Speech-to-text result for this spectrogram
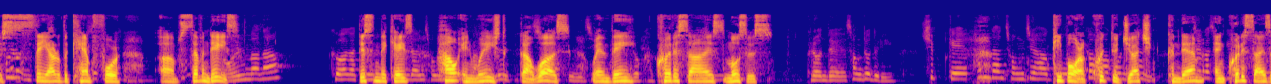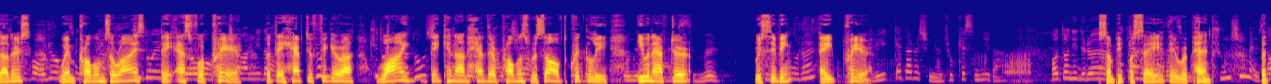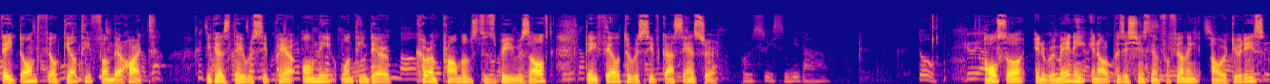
stay out of the camp for uh, seven days. This indicates how enraged God was when they criticized Moses. People are quick to judge, condemn, and criticize others. When problems arise, they ask for prayer, but they have to figure out why they cannot have their problems resolved quickly, even after receiving a prayer. Some people say they repent, but they don't feel guilty from their heart. Because they receive prayer only wanting their current problems to be resolved, they fail to receive God's answer. Also, in remaining in our positions and fulfilling our duties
